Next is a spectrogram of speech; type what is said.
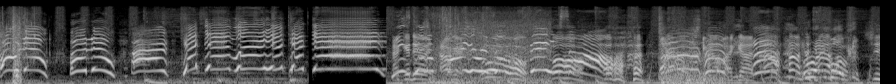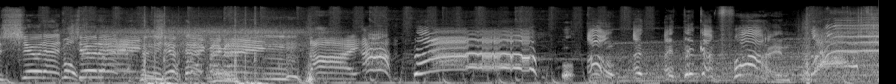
Oh! Oh, no! I can do it. gonna Okay. fire Whoa, face whoa, off. whoa. Oh my god. Oh, no. Rifle. Just shoot it! Shoot it! Shoot Bang, it! bang, bang. Die. Ah! Ah! Oh, I, I think I'm fine. Oh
